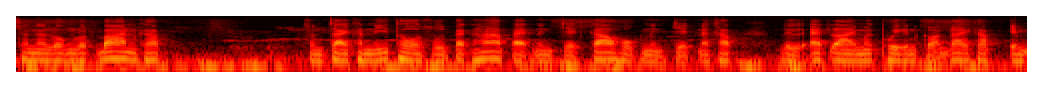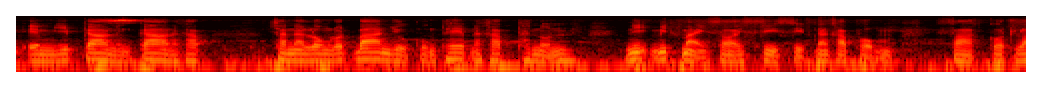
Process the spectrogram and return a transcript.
ชนลงรถบ้านครับ สนใจคันนี้โทร 0858179617 นะครับ หรือแอดไลน์มาคุยกันก่อนได้ครับ mm2919 นะครับชนลงรถบ้านอยู่กรุงเทพนะครับ ถนนนิมิตใหม่ซอย 40 นะครับผม ฝากกดไล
